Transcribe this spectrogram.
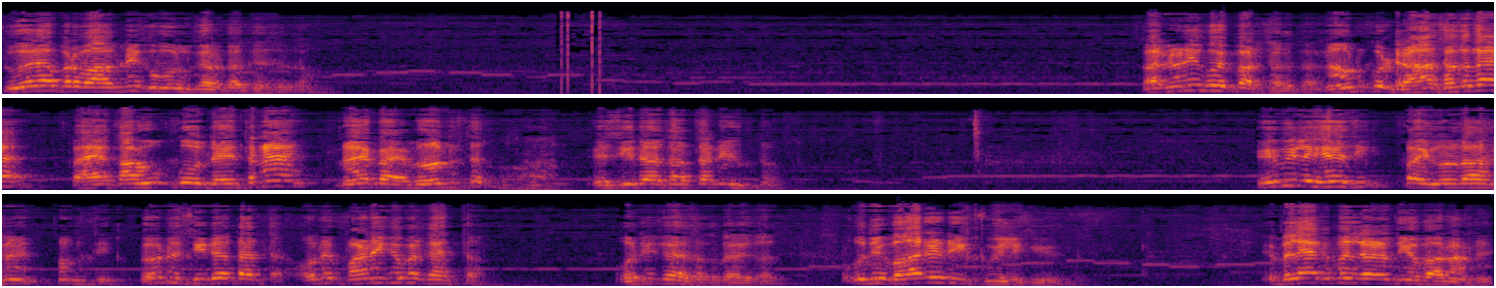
ਦੂਏ ਦਾ ਪ੍ਰਭਾਵ ਨਹੀਂ ਕਬੂਲ ਕਰਦਾ ਕਿਸੇ ਦਾ। ਕੰਨ ਨਹੀਂ ਕੋਈ ਭਰ ਸਕਦਾ। ਨਾ ਉਹਨੂੰ ਕੋਈ ਡਰਾ ਸਕਦਾ ਪੈ ਕਾਹੂ ਕੋ ਦੇਤਨਾ ਨਾ ਪੈ ਮਾਨਤ ਇਹ ਸਿਰਾ ਦਾਤਾ ਨਹੀਂ ਹੁੰਦਾ। ਇਹ ਵੀ ਲਿਖਿਆ ਸੀ ਭਾਈ ਗੁਰਦਾਸ ਨੇ ਪੰਕਤੀ ਉਹਨੇ ਸਿਰਾ ਦਾਤਾ ਉਹਨੇ ਪਾਣੀ ਕਿਵੇਂ ਕਹਿਤਾ? ਉਹ ਨਹੀਂ ਕਹਿ ਸਕਦਾ ਇਹ ਗੱਲ। ਉਹਦੀ ਬਾਹਰ ਨਹੀਂ ਕੋਈ ਲਿਖੀ ਹੋਈ। ਇਹ ਬਲੈਕਮੇਲਰ ਦੀਆਂ ਬਾਰਾਂ ਨੇ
